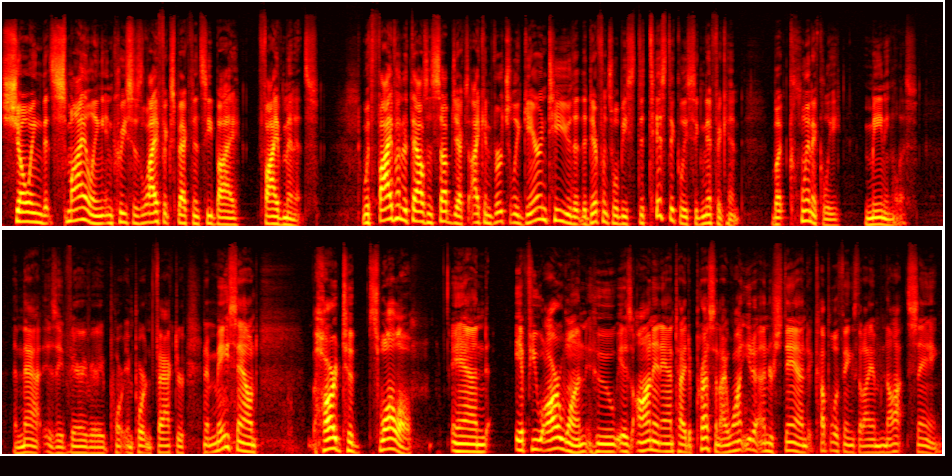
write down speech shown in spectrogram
showing that smiling increases life expectancy by five minutes. With 500,000 subjects, I can virtually guarantee you that the difference will be statistically significant, but clinically meaningless. And that is a very, very important factor. And it may sound hard to swallow. And if you are one who is on an antidepressant, I want you to understand a couple of things that I am not saying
